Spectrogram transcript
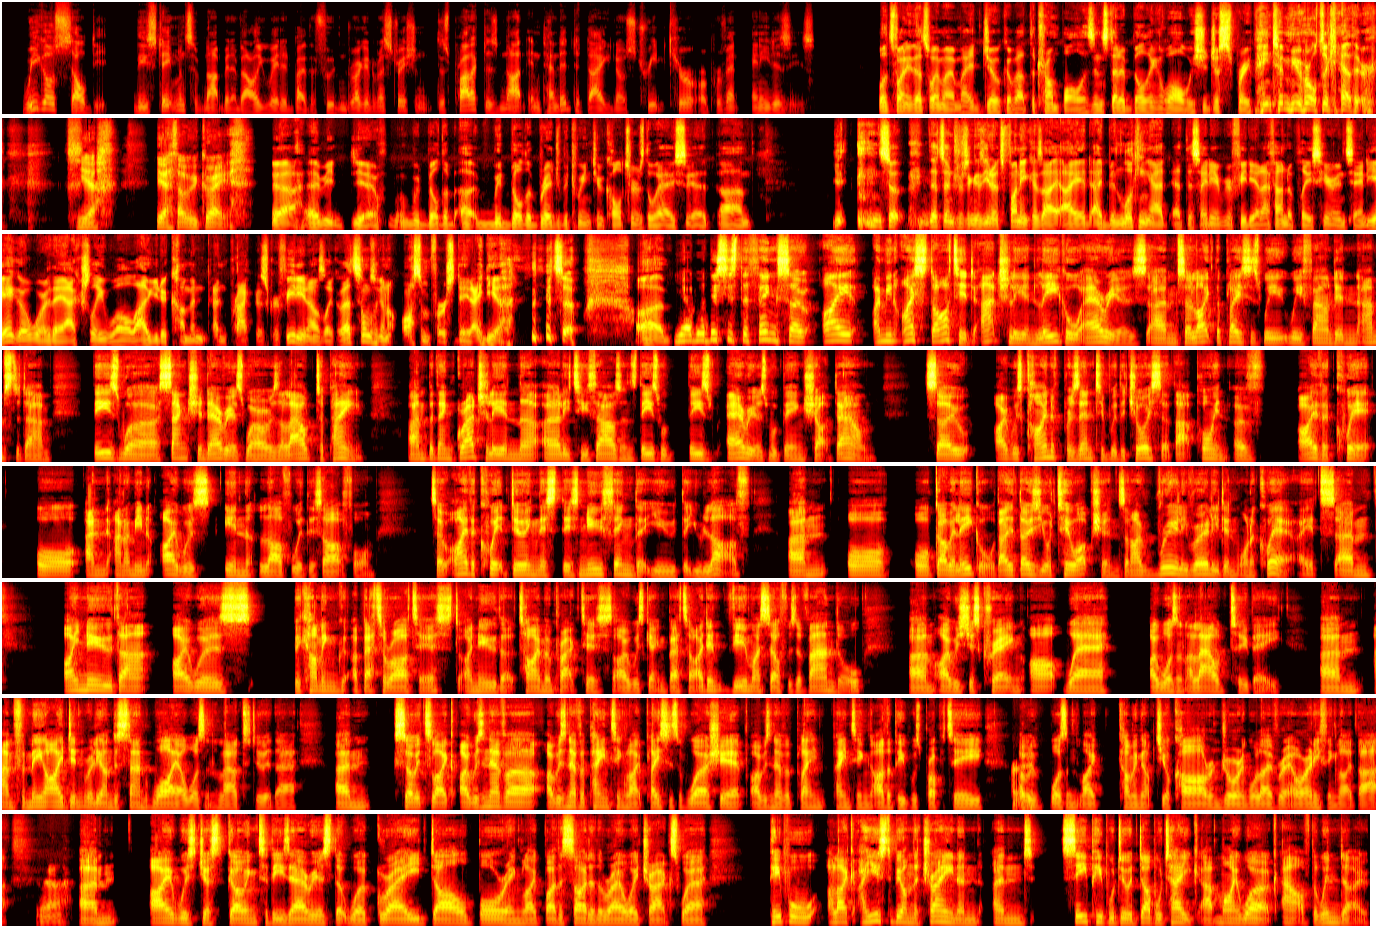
We go cell deep. These statements have not been evaluated by the Food and Drug Administration. This product is not intended to diagnose, treat, cure, or prevent any disease. Well, it's funny. That's why my, my joke about the Trump wall is instead of building a wall, we should just spray paint a mural together. Yeah. Yeah, that would be great. Yeah, I mean, yeah, we'd build a uh, we'd build a bridge between two cultures, the way I see it. Um, so that's interesting because you know it's funny because I, I had I'd been looking at at this idea of graffiti and I found a place here in San Diego where they actually will allow you to come and, and practice graffiti and I was like that sounds like an awesome first date idea. so uh, yeah, well this is the thing. So I I mean I started actually in legal areas. Um, so like the places we we found in Amsterdam, these were sanctioned areas where I was allowed to paint. Um, but then gradually in the early 2000s, these were these areas were being shut down. So I was kind of presented with a choice at that point of either quit or and and I mean I was in love with this art form. So either quit doing this this new thing that you that you love, um, or or go illegal. Those, those are your two options. And I really really didn't want to quit. It's um, I knew that I was becoming a better artist. I knew that time and practice I was getting better. I didn't view myself as a vandal. Um, I was just creating art where I wasn't allowed to be. Um, and for me, I didn't really understand why I wasn't allowed to do it there. Um, so it's like I was never I was never painting like places of worship. I was never playing, painting other people's property. Right. I wasn't like coming up to your car and drawing all over it or anything like that. Yeah. Um, I was just going to these areas that were grey, dull, boring, like by the side of the railway tracks where people are like I used to be on the train and and see people do a double take at my work out of the window.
